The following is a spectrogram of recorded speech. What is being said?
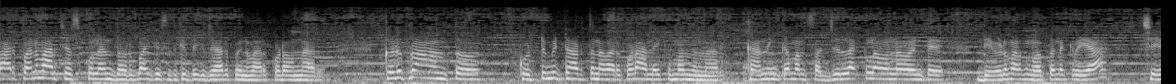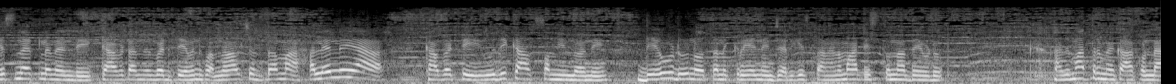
వారి పని వారు చేసుకోలేని దౌర్భాగ్య స్థితికి దిగజారిపోయిన వారు కూడా ఉన్నారు. కడు ప్రాణంతో కొట్టుమిట్టాడుతున్న వారు కూడా అనేక మంది ఉన్నారు. కానీ ఇంకా మన సజ్జుల లెక్కలో ఉన్నామంటే దేవుడు మనకు నూతన క్రియ చేసినట్లేనండి. కాబట్టి అందుని బట్టి దేవునికి వందనాలు చూద్దామా హల్లెలూయా! కాబట్టి ఉదికాల సమయంలోనే దేవుడు నూతన క్రియ నేను జరిగిస్తానని మాటిస్తున్నా దేవుడు. అది మాత్రమే కాకుండా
